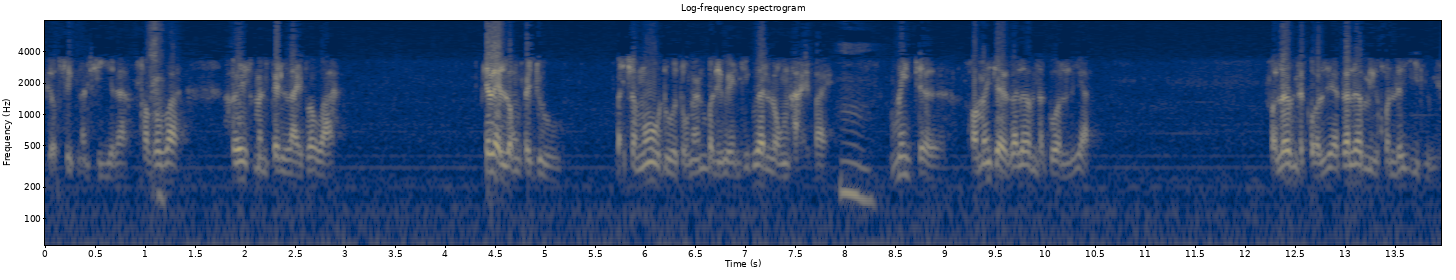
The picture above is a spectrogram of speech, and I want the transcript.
เกือบสิบนาทีแล้วเขาก็ว่าเฮ้ยมันเป็นไรปะวะก็เลยลงไปดู ไปชะโงกดูตรงนั้นบริเวณที่เพื่อนลงหายไป อืมไม่เจอ พอไม่เจอก็เริ่มตะโกนเรียกพอเริ่มตะโกนเรียกก็เริ่มมีคนได้ยินไง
